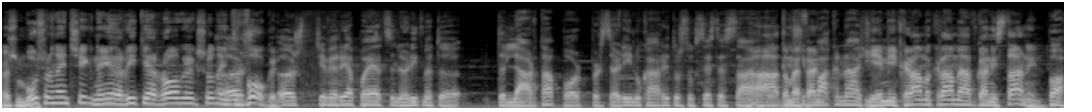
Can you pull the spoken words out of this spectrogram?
Është mbushur ndonjë çik, ndonjë rritje rroge kështu, ndonjë të vogël. Është qeveria po ecën në ritme të të larta, por përsëri nuk ka arritur sukses të saj. Ah, do më thënë, jemi krah më krah me Afganistanin. Po.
